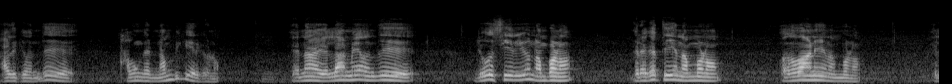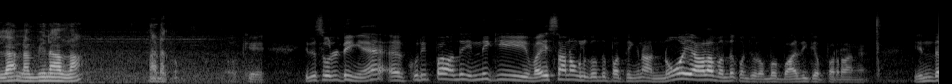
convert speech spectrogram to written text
அதுக்கு வந்து அவங்க நம்பிக்கை இருக்கணும். ஏன்னா எல்லாமே வந்து ஜோசியரையும் நம்பணும் கிரகத்தையும் நம்பணும் பகவானையும் நம்பணும். எல்லாம் நம்பினால்தான் நடக்கும். ஓகே. இது சொல்லிட்டீங்க. குறிப்பாக வந்து இன்னைக்கு வயசானவங்களுக்கு வந்து பார்த்தீங்கன்னா நோயால் வந்து கொஞ்சம் ரொம்ப பாதிக்கப்படுறாங்க. எந்த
